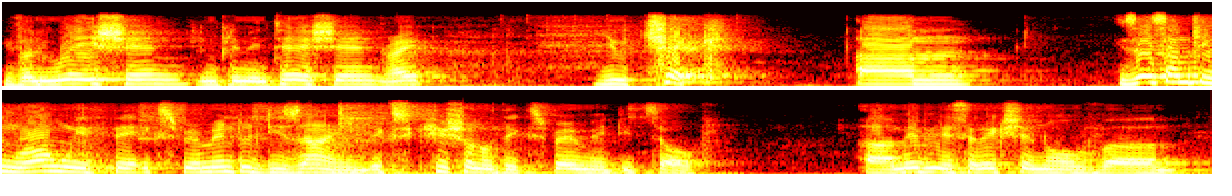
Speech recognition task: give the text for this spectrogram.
evaluation, implementation, right? You check. Um, is there something wrong with the experimental design, the execution of the experiment itself? Uh, maybe the selection of um,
